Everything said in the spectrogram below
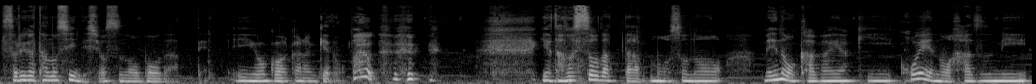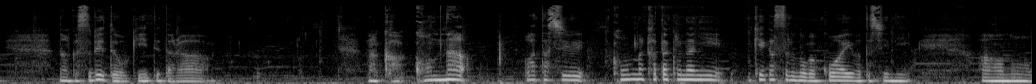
それが楽しいんでしょ？スノーボーダーって。よく分からんけど。いや楽しそうだった。もうその目の輝き声の弾みなんか全てを聞いてたらなんかこんな私こんなかたくなに怪我するのが怖い私にあの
